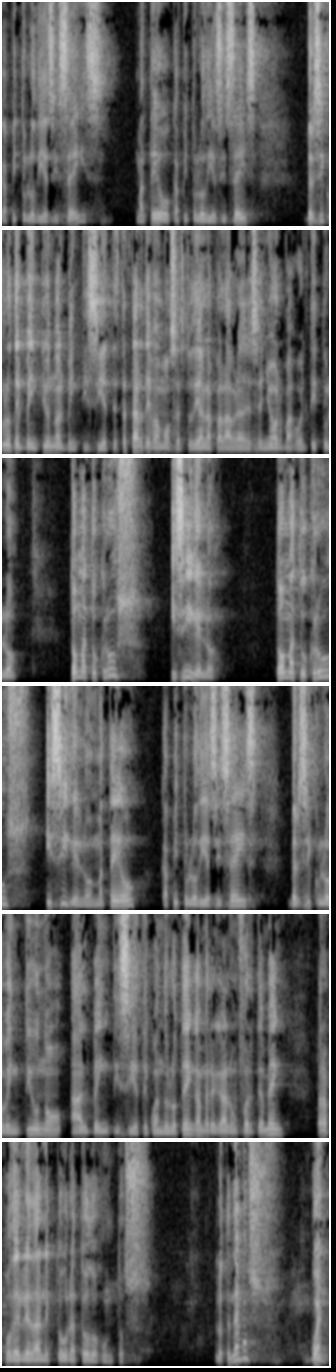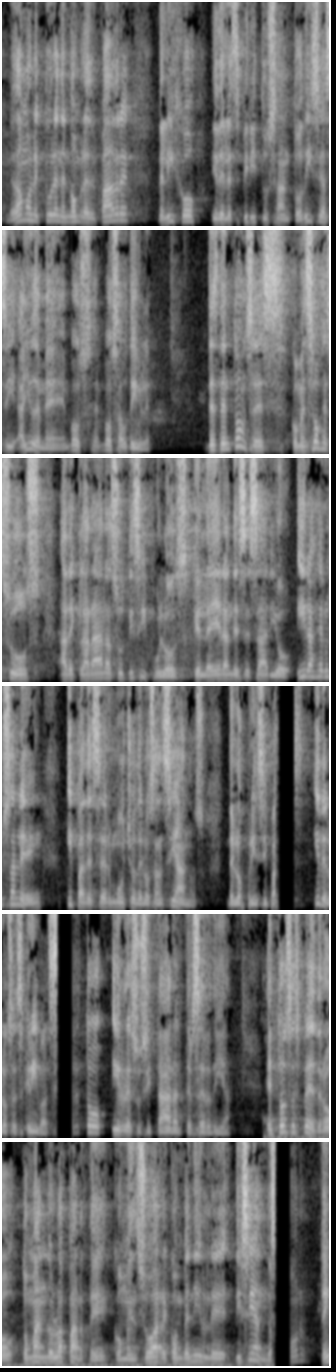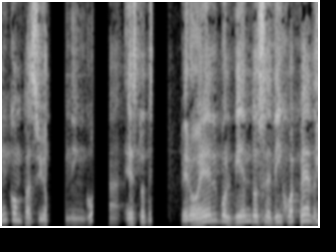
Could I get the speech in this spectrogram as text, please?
Capítulo 16, Mateo capítulo 16, versículos del 21 al 27. Esta tarde vamos a estudiar la palabra del Señor bajo el título Toma tu cruz y síguelo. Toma tu cruz y síguelo. Mateo capítulo 16, versículo 21 al 27. Cuando lo tenga me regala un fuerte amén para poderle dar lectura a todos juntos. ¿Lo tenemos? Bueno, le damos lectura en el nombre del Padre, del Hijo y del Espíritu Santo. Dice así, ayúdeme en voz, audible. Desde entonces comenzó Jesús a declarar a sus discípulos que le era necesario ir a Jerusalén y padecer mucho de los ancianos, de los principales y de los escribas, cierto y resucitar al tercer día. Entonces Pedro, tomándolo aparte, comenzó a reconvenirle diciendo, Señor, ten compasión, ninguna esto pero él volviéndose dijo a Pedro,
